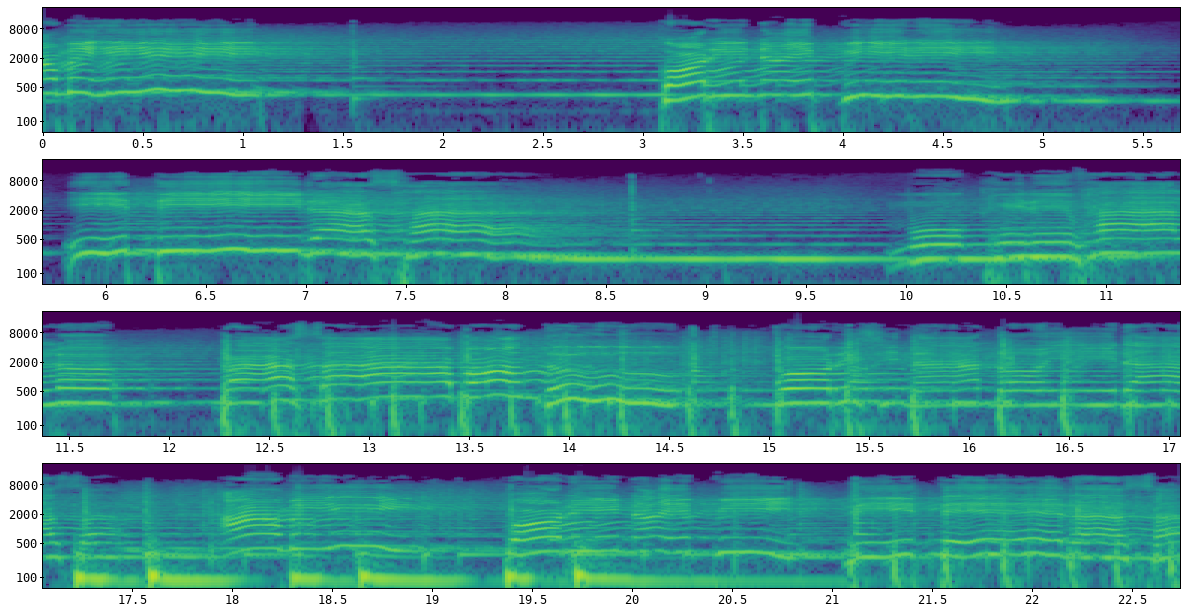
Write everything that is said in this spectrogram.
আমি করি নাই পিরি ইতিরাসা মুখের ভালো বাসা, বন্ধু, করিস না নৈরাসা আমি করি নাই পিরিতে রাসা।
